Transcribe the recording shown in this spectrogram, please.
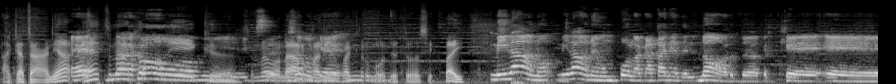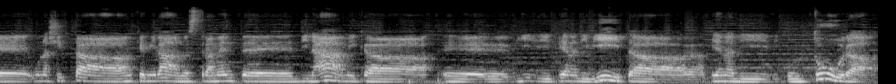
a Catania. Etna Etna Comic. No, Diciamo un'arma che- di qualche robot ho detto così. Vai. Milano, Milano è un po' la Catania del nord perché è una città, anche Milano, estremamente dinamica, eh, piena di vita, piena di, di cultura,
